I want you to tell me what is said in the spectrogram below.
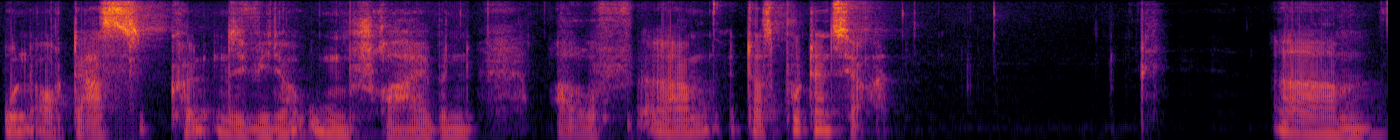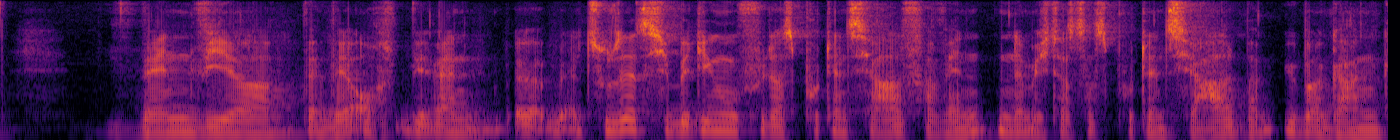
Und auch das könnten Sie wieder umschreiben auf ähm, das Potenzial. Ähm, wenn wir, wenn wir auch wir werden äh, zusätzliche Bedingungen für das Potenzial verwenden, nämlich dass das Potenzial beim Übergang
